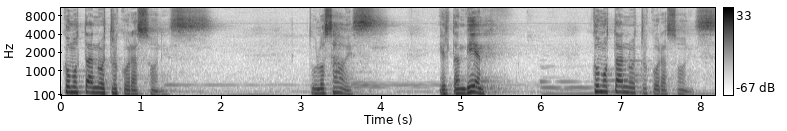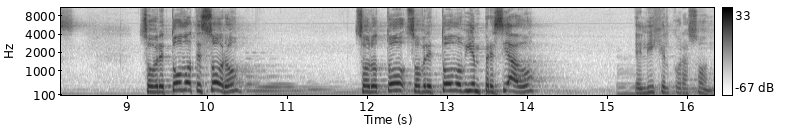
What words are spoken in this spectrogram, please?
¿Cómo están nuestros corazones? Tú lo sabes. Él también. ¿Cómo están nuestros corazones? Sobre todo tesoro, sobre todo, sobre todo bien preciado, elige el corazón.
